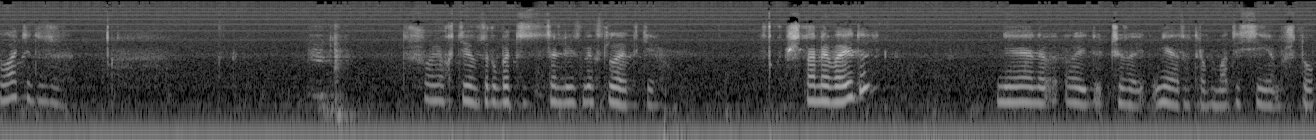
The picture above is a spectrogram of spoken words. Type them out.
Хватить вже. Що я хотів зробити з залізних слитків? Штани вийдуть? Ні, не вийдуть, чи вийдуть? Ні, тут треба мати сім штук.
